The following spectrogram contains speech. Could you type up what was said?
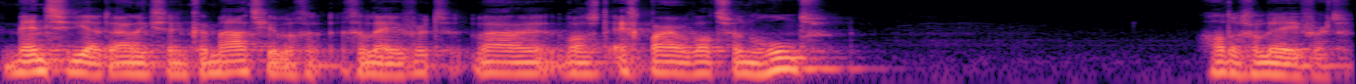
Mensen die uiteindelijk zijn crematie hebben geleverd, waren, was het echtpaar wat zijn hond hadden geleverd.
